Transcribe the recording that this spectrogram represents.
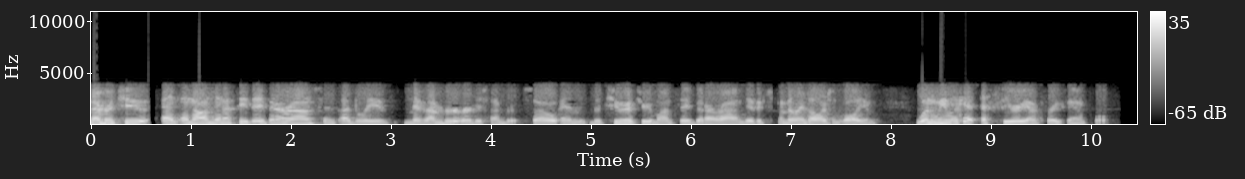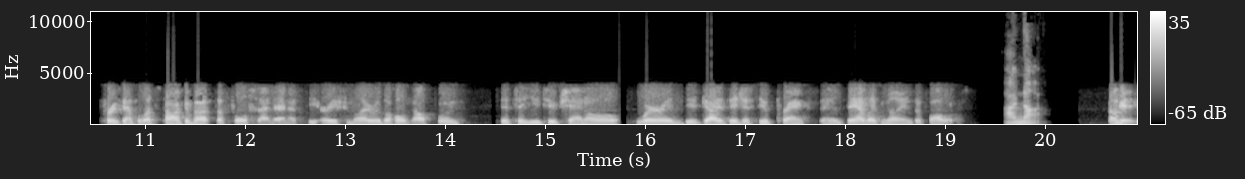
Number two, and Anons NFT, they've been around since I believe November or December. So in the two or three months they've been around, they've a million dollars in volume. When we look at Ethereum, for example, for example, let's talk about the Full Send NFT. Are you familiar with the whole Nelk Boys? It's a YouTube channel where these guys they just do pranks and they have like millions of followers. I'm not. Okay,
